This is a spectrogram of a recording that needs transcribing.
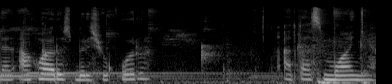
dan aku harus bersyukur atas semuanya.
